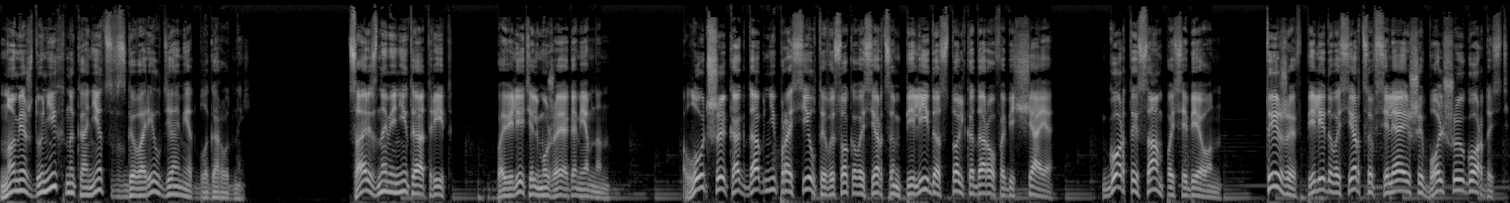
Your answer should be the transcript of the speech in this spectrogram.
но между них, наконец, взговорил Диамет благородный. Царь знаменитый Атрит, повелитель мужей Агамемнон. Лучше, когда б не просил ты высокого сердцем Пелида, столько даров обещая. Горд и сам по себе он. Ты же в Пелидово сердце вселяешь и большую гордость.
